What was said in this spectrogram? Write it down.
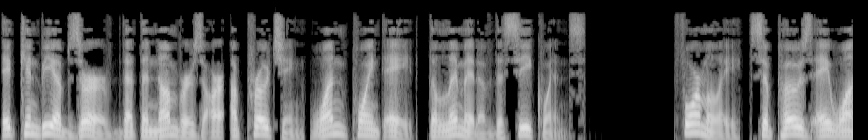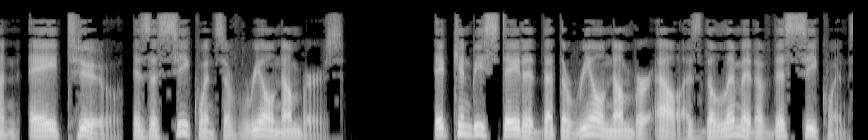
It can be observed that the numbers are approaching 1.8, the limit of the sequence. Formally, suppose A1, A2, is a sequence of real numbers. It can be stated that the real number L is the limit of this sequence,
